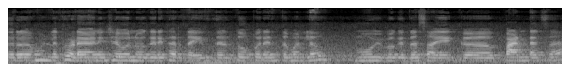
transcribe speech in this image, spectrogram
तर म्हणलं थोड्या वेळाने जेवण वगैरे करता येईल. तर तोपर्यंत म्हणलं मूवी बघत असा एक पांडाचा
